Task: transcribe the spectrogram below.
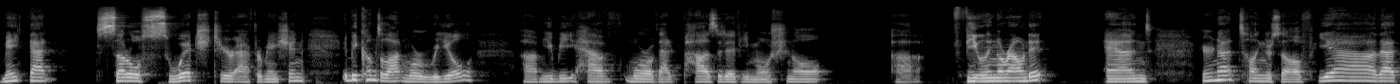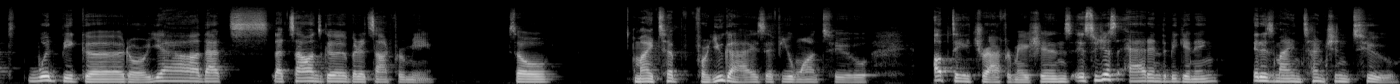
make that subtle switch to your affirmation, it becomes a lot more real. Um, you be have more of that positive emotional uh, feeling around it, and you're not telling yourself, "Yeah, that would be good," or "Yeah, that's that sounds good, but it's not for me." So, my tip for you guys, if you want to update your affirmations, is to just add in the beginning, "It is my intention to."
